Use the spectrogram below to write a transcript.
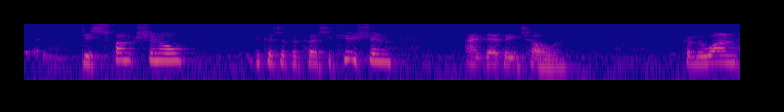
uh, dysfunctional because of the persecution, and they're being told from the one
